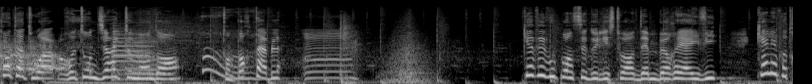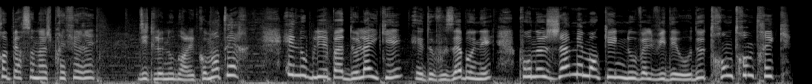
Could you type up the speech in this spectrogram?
Quant à toi, retourne directement dans ton portable. Qu'avez-vous pensé de l'histoire d'Amber et Ivy? Quel est votre personnage préféré? Dites-le nous dans les commentaires. Et n'oubliez pas de liker et de vous abonner pour ne jamais manquer une nouvelle vidéo de Trom Trom Trick.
